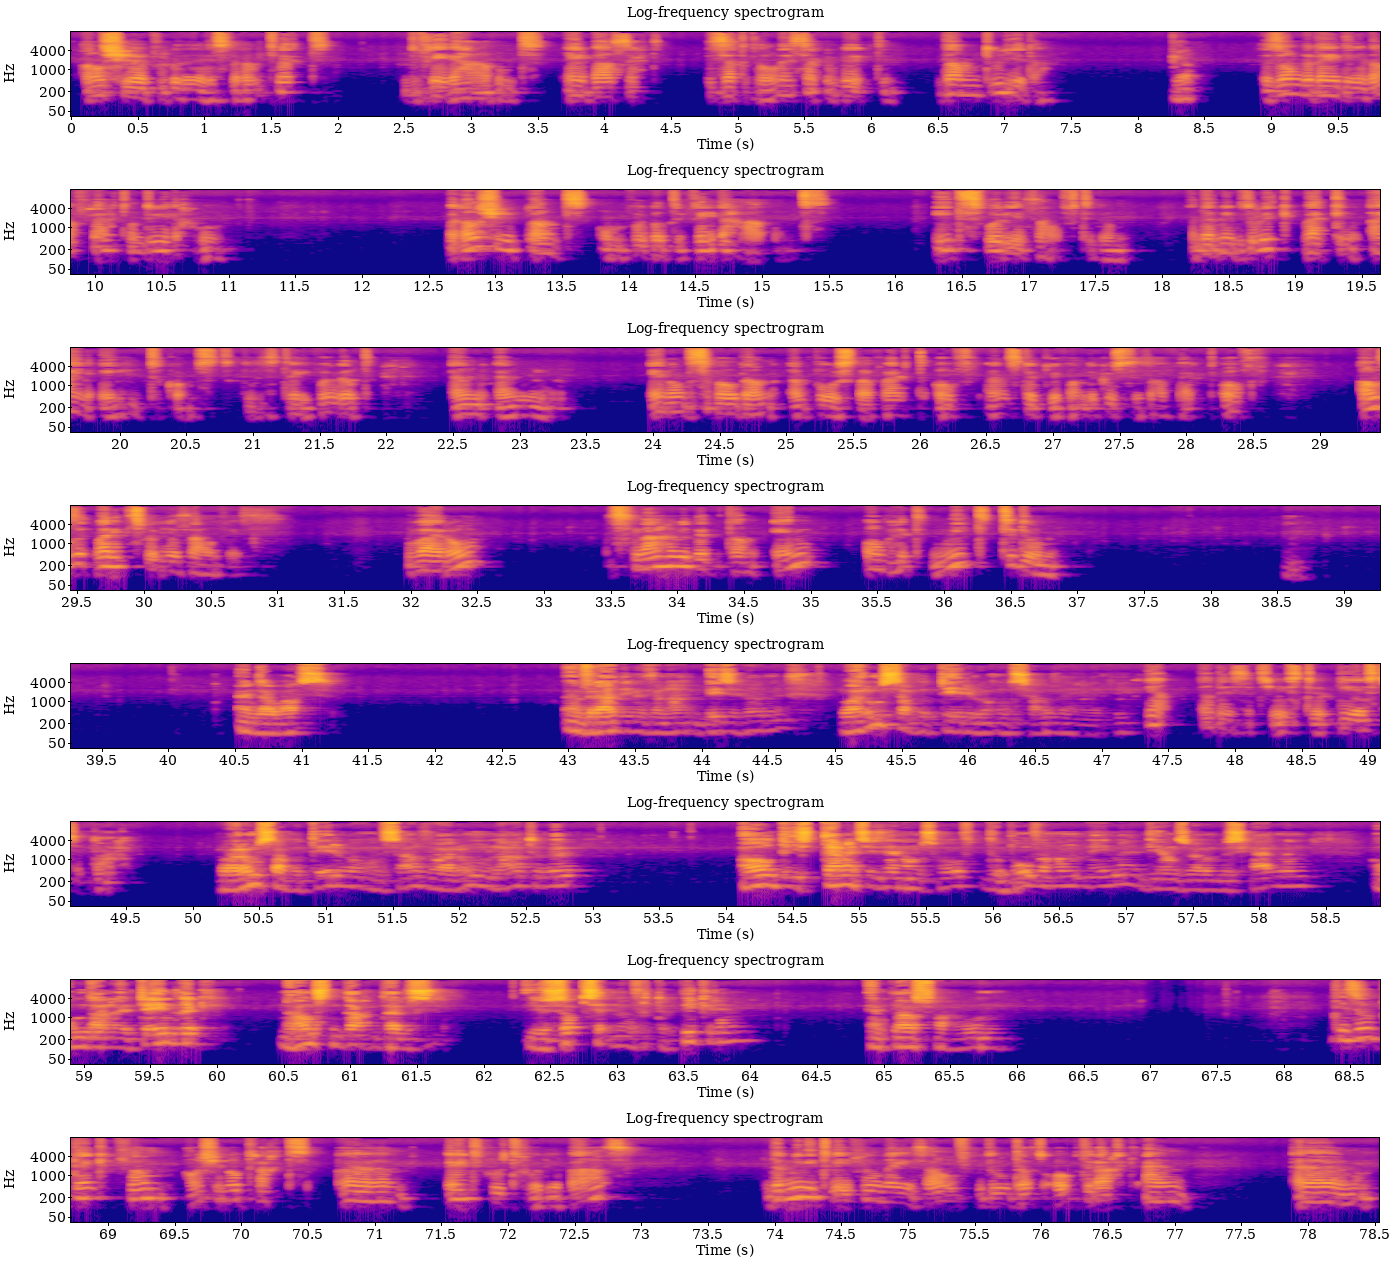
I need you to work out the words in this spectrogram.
Als je bijvoorbeeld in een restaurant werkt, de vrijdagavond, en je baas zegt, zet de vuilniszakken buiten, dan doe je dat. Ja. Zonder dat je dingen afvraagt, dan doe je dat gewoon. Maar als je plant om bijvoorbeeld de vrijdagavond iets voor jezelf te doen, en daarmee bedoel ik werken aan je eigen toekomst. Dus bijvoorbeeld een, een, in ons geval dan een post afwerkt, of een stukje van de cursus afwerkt, of als het maar iets voor jezelf is. Waarom slagen we er dan in om het niet te doen? En dat was een vraag die me vandaag bezighouden. Waarom saboteren we onszelf eigenlijk? Ja, dat is het juiste, de juiste vraag. Waarom saboteren we onszelf? Waarom laten we al die stemmetjes in ons hoofd de bovenhand nemen, die ons willen beschermen, om dan uiteindelijk de hele dag daar je zot zitten over te piekeren, in plaats van gewoon... Het is ook denk ik van, als je een opdracht ehm, uitvoert voor je baas, dan moet je niet naar jezelf. Ik bedoel, dat de opdracht en ehm,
